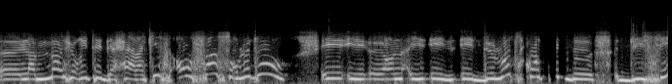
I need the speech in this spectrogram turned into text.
euh, la majorité des harakis enfin sur le dos. Et, euh, et- et- et de l'autre côté d'ici,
